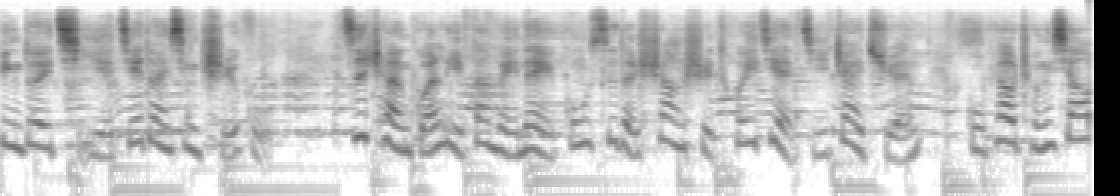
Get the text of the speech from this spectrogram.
并对企业阶段性持股。资产管理范围内公司的上市推荐及债权、股票承销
